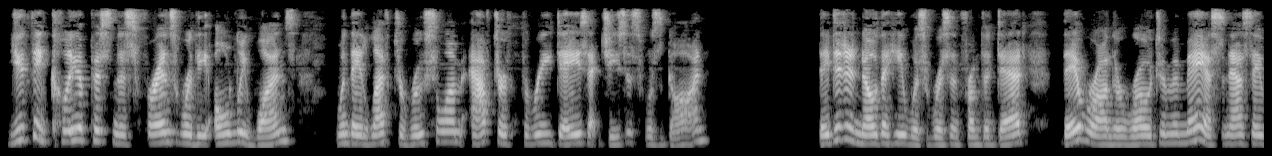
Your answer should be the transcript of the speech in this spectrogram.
You think Cleopas and his friends were the only ones when they left Jerusalem after three days that Jesus was gone? They didn't know that he was risen from the dead. They were on the road to Emmaus. And as they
